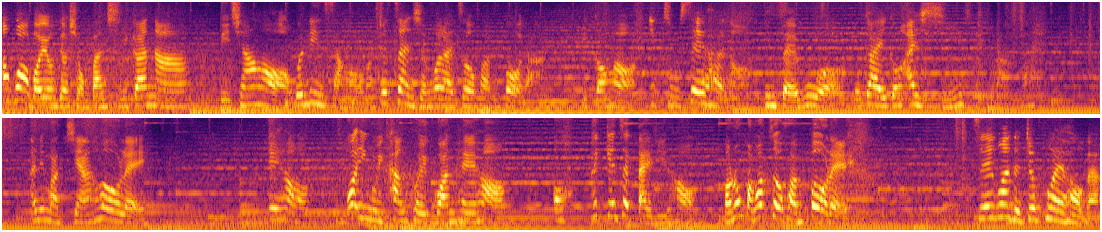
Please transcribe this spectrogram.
啊，我无用到上班时间呐，而且吼，阮恁上哦嘛，就赞成我来做环保啦。伊讲哦，伊自细汉哦，因爸母哦，就甲伊讲爱洗衣服啦。哎，安尼嘛真好咧。哎吼，我因为工课的关系吼，哦，迄建设代人吼，嘛拢帮我做环保咧。这我就足佩服啊，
